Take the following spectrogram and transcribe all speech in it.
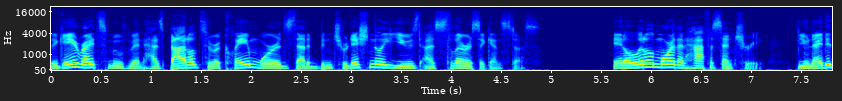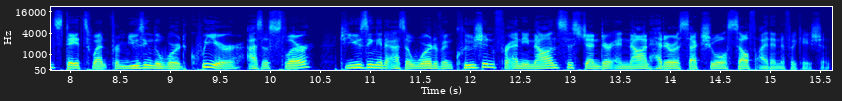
the gay rights movement has battled to reclaim words that had been traditionally used as slurs against us. In a little more than half a century, the United States went from using the word queer as a slur to using it as a word of inclusion for any non cisgender and non heterosexual self identification.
